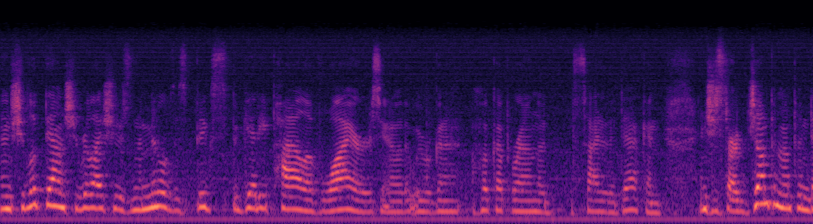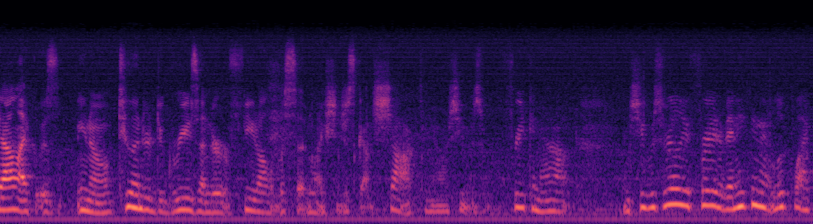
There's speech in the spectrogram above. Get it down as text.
and she looked down. She realized she was in the middle of this big spaghetti pile of wires, you know, that we were gonna hook up around the side of the deck, and and she started jumping up and down like it was, you know, 200 degrees under her feet all of a sudden, like she just got shocked. You know, she was freaking out. And she was really afraid of anything that looked like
